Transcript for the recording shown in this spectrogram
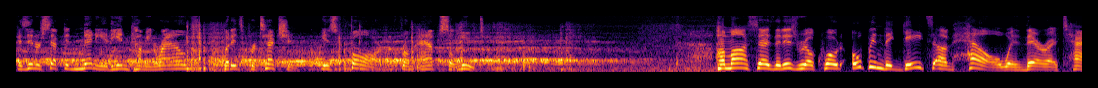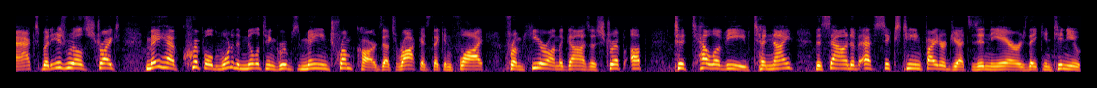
has intercepted many of the incoming rounds, but its protection is far from absolute. Hamas says that Israel, quote, opened the gates of hell with their attacks, but Israel's strikes may have crippled one of the militant group's main trump cards. That's rockets that can fly from here on the Gaza Strip up to Tel Aviv. Tonight, the sound of F-16 fighter jets is in the air as they continue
